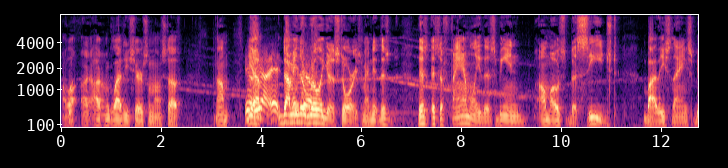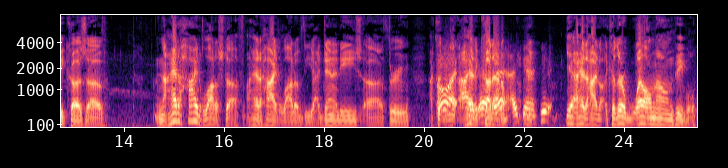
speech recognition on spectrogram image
I, I, I'm glad he shares some of my stuff. Um, Yeah, yeah, yeah, it- I mean they're uh, really good stories, man. It- This, this, it's a family that's being almost besieged by these things because of. And I had to hide a lot of stuff. I had to hide a lot of the identities uh, through. I couldn't. Oh, I, I, had to I, cut I out. bet, of, I guarantee it. yeah, I had to hide because they're well-known people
